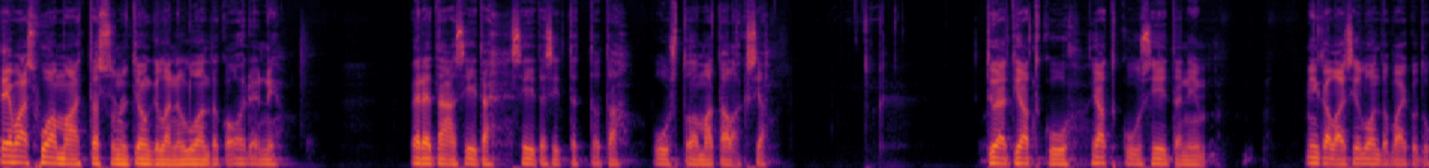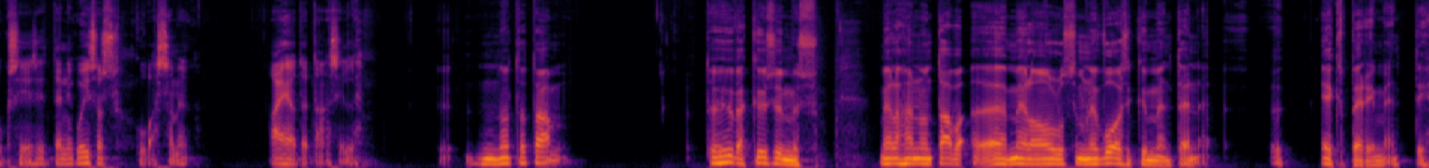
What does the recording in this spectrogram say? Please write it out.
ei vain huomaa, että tässä on nyt jonkinlainen luontokohde, niin vedetään siitä, siitä sitten tota puustoa matalaksi ja työt jatkuu, jatkuu siitä, niin minkälaisia luontovaikutuksia sitten niin kuin isossa kuvassa me aiheutetaan sille? No tota, hyvä kysymys. Meillähän on, tava, äh, meillä on ollut semmoinen vuosikymmenten eksperimentti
